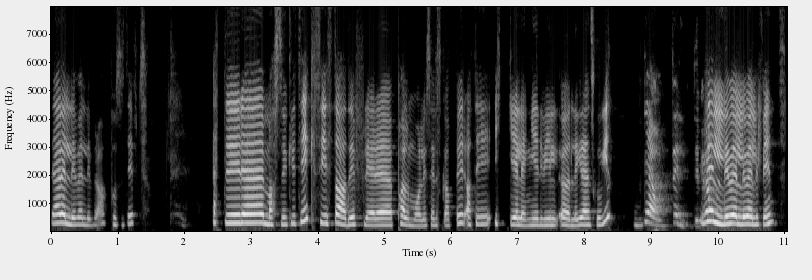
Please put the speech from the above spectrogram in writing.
Det er veldig, veldig bra. Positivt. Etter eh, massiv kritikk sier stadig flere palmeoljeselskaper at de ikke lenger vil ødelegge regnskogen. Det er jo veldig bra. Veldig, veldig, veldig fint.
